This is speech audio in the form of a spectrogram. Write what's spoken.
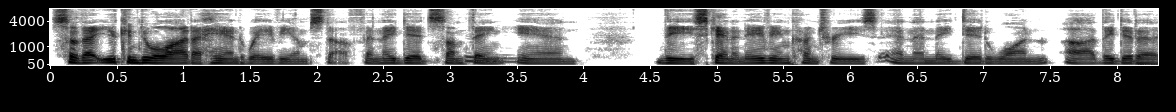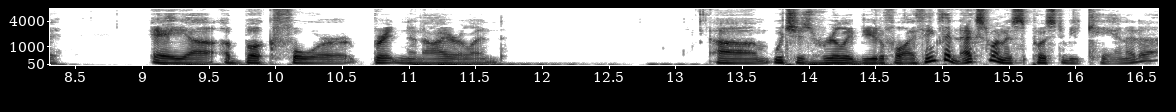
so that you can do a lot of hand wavium stuff and they did something mm-hmm. in the scandinavian countries and then they did one uh, they did a a uh, a book for britain and ireland um, which is really beautiful i think the next one is supposed to be canada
